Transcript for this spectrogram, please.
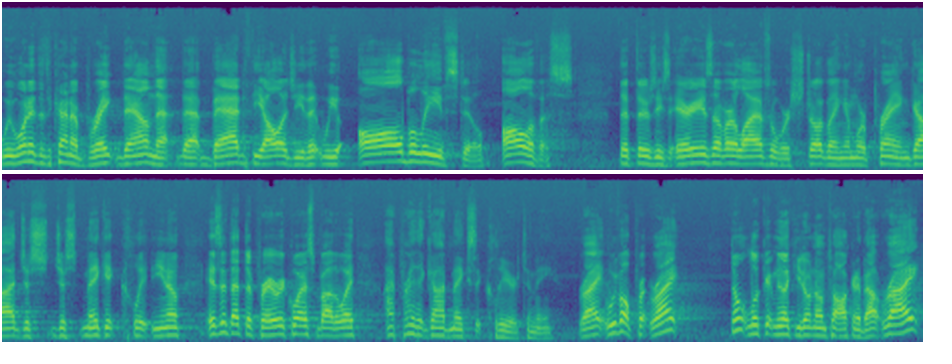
we wanted to kind of break down that, that bad theology that we all believe still, all of us that there's these areas of our lives where we're struggling and we're praying, God, just, just make it clear. You know, isn't that the prayer request, by the way? I pray that God makes it clear to me, right? We've all, right? Don't look at me like you don't know I'm talking about, right?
